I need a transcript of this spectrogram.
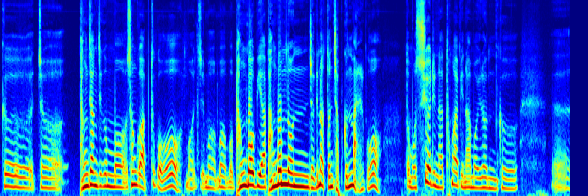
그 저 당장 지금 뭐 선거 앞두고 뭐뭐뭐 뭐, 뭐 방법이야 방법론적인 어떤 접근 말고 또 뭐 수혈이나 통합이나 뭐 이런 그 어,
